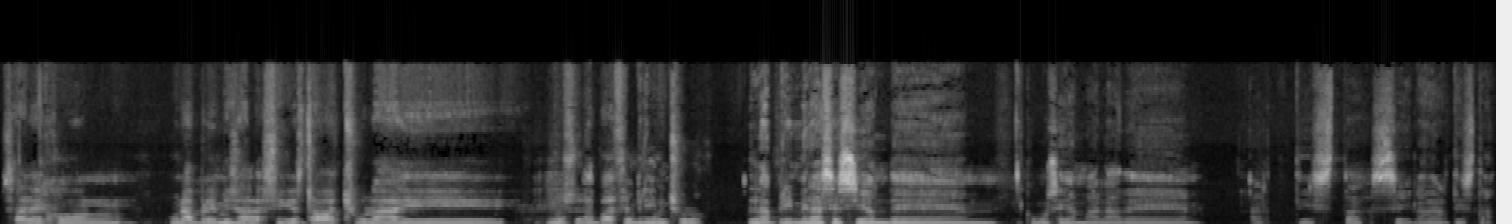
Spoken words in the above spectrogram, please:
sales con una premisa así que estaba chula y no sé, me La parece prim- muy chulo. La primera sesión de... ¿Cómo se llama? La de artista. Sí, la de artista.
